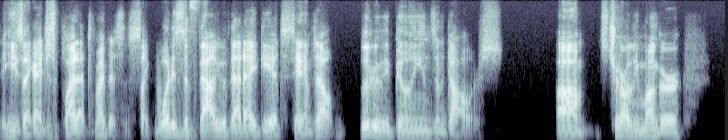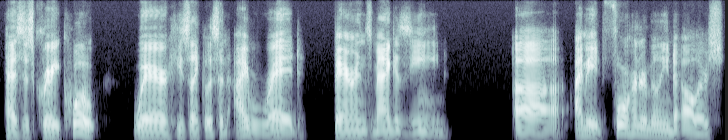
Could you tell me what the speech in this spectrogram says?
He's like, I just applied that to my business. Like, what is the value of that idea to Sam Zell? Literally billions of dollars. Um, Charlie Munger has this great quote where he's like, "Listen, I read Barron's magazine. Uh, I made four hundred million dollars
